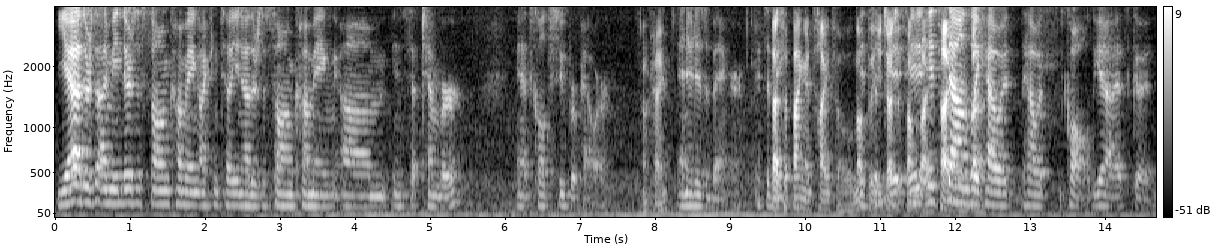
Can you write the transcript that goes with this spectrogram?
Yeah, there's. I mean, there's a song coming. I can tell you now. There's a song coming um, in September, and it's called Superpower, Okay. and it is a banger. It's a. That's a banger title. Not that you judge a song it, by it its title. It sounds like how it how it's called. Yeah, it's good.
